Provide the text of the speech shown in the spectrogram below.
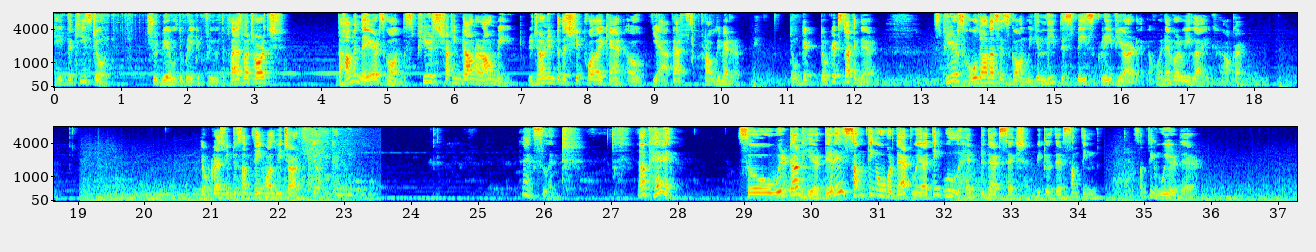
Take the keystone. Should be able to break it free with the plasma torch. The hum in the air is gone. The spear's shutting down around me. Returning to the ship while I can. Oh, yeah, that's probably better. Don't get don't get stuck in there. Spear's hold on us is gone. We can leave this space graveyard whenever we like. Okay. Don't crash into something while we charge. That'll be good. Excellent. Okay. So we're done here. There is something over that way. I think we'll head to that section because there's something something weird there.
